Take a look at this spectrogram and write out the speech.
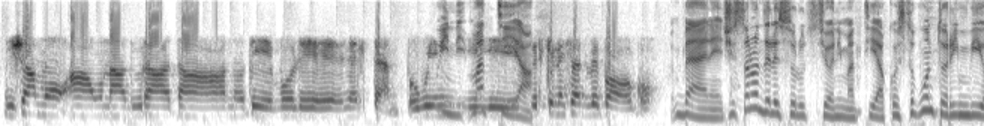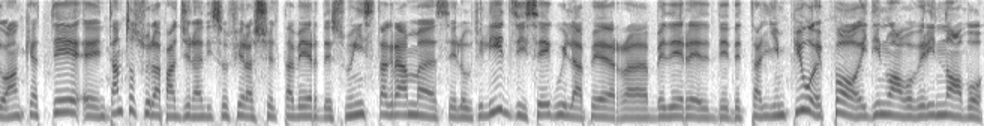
diciamo ha una durata notevole nel tempo, quindi, Quindi, Mattia- perché ne serve poco. Bene, ci sono delle soluzioni Mattia, a questo punto rinvio anche a te, eh, intanto sulla pagina di Sofia la Scelta Verde su Instagram, eh, se lo utilizzi seguila per eh, vedere dei dettagli in più e poi di nuovo vi rinnovo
